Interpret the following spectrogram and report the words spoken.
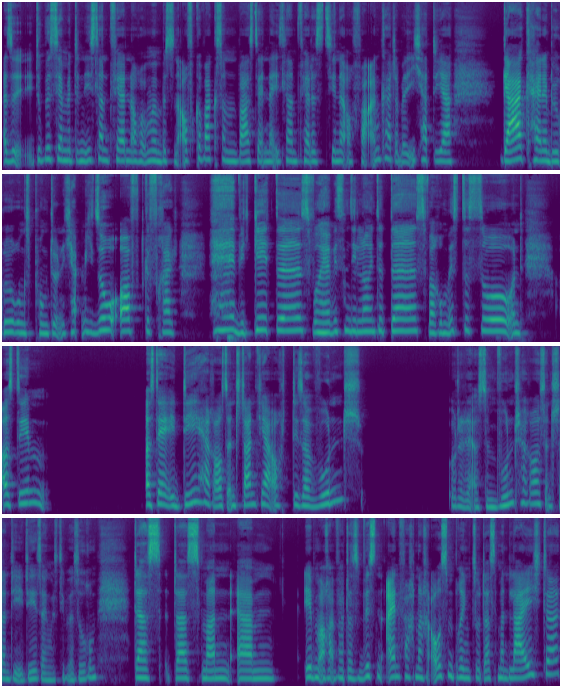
also du bist ja mit den Islandpferden auch immer ein bisschen aufgewachsen und warst ja in der Islandpferdeszene auch verankert, aber ich hatte ja gar keine Berührungspunkte und ich habe mich so oft gefragt, hä, wie geht das? Woher wissen die Leute das? Warum ist das so? Und aus dem aus der Idee heraus entstand ja auch dieser Wunsch oder aus dem Wunsch heraus entstand die Idee, sagen wir es lieber so rum, dass, dass man ähm, eben auch einfach das Wissen einfach nach außen bringt, sodass man leichter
